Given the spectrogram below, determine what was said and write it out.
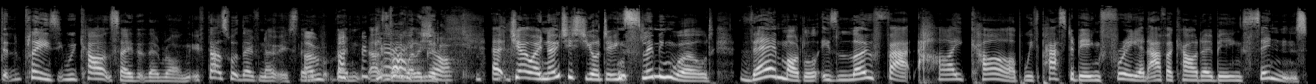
th- please, we can't say that they're wrong. If that's what they've noticed, then, Oh, then that's okay. all well and good. Sure. Uh, Jo, I noticed you're doing Slimming World. Their model is low fat, high carb, with pasta being free and avocado being sins.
